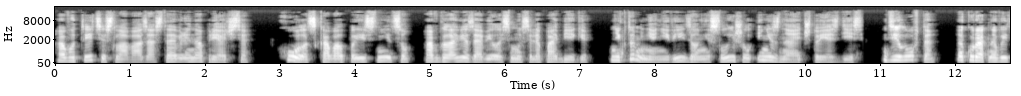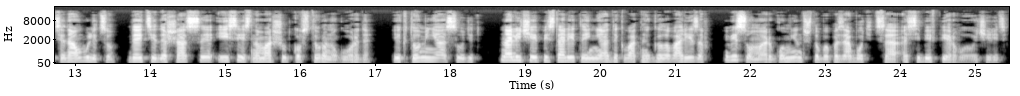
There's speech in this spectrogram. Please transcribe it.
А вот эти слова заставили напрячься. Холод сковал поясницу, а в голове забилась мысль о побеге. Никто меня не видел, не слышал и не знает, что я здесь. Делов-то аккуратно выйти на улицу, дойти до шоссе и сесть на маршрутку в сторону города. И кто меня осудит? Наличие пистолета и неадекватных головорезов – весомый аргумент, чтобы позаботиться о себе в первую очередь.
